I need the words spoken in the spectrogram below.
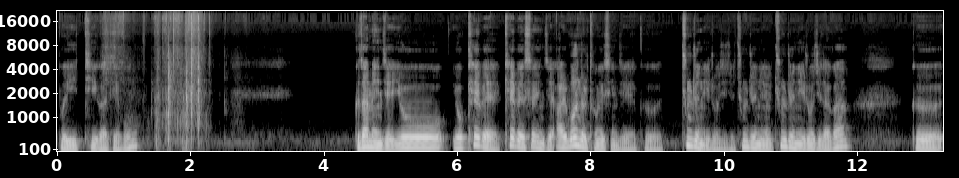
VT가 되고 그 다음에 이제 요, 요 캡에, 캡에서 이제 R1을 통해서 이제 그 충전이 이루어지죠. 충전이, 충전이 이루어지다가 그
